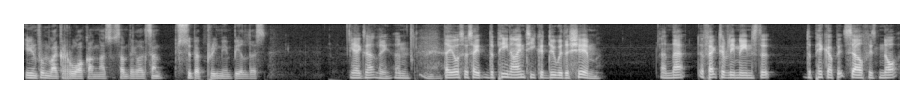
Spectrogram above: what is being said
even from like Ruokangas or something like some super premium builders. Yeah, exactly. And they also say the P90 could do with a shim, and that effectively means that the pickup itself is not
